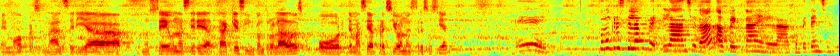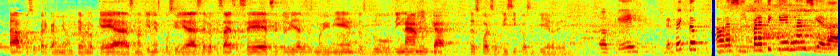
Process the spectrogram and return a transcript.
en modo personal, sería, no sé, una serie de ataques incontrolados por demasiada presión o estrés social la, ansiedad afecta en la competencia? Ah, pues súper cañón. Te bloqueas, no tienes posibilidad de hacer lo que sabes hacer, se te olvidan tus movimientos, tu dinámica, tu esfuerzo físico se pierde. Ok, perfecto. Ahora sí, ¿para ti qué es la ansiedad?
